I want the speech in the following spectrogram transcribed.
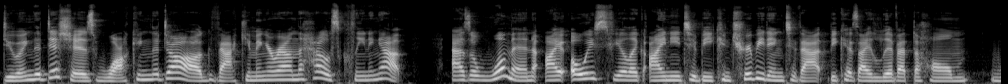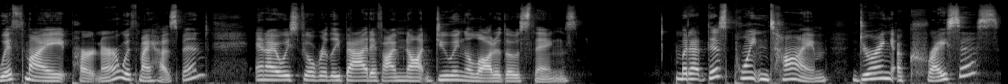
doing the dishes, walking the dog, vacuuming around the house, cleaning up as a woman, I always feel like I need to be contributing to that because I live at the home with my partner, with my husband. And I always feel really bad if I'm not doing a lot of those things. But at this point in time, during a crisis,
